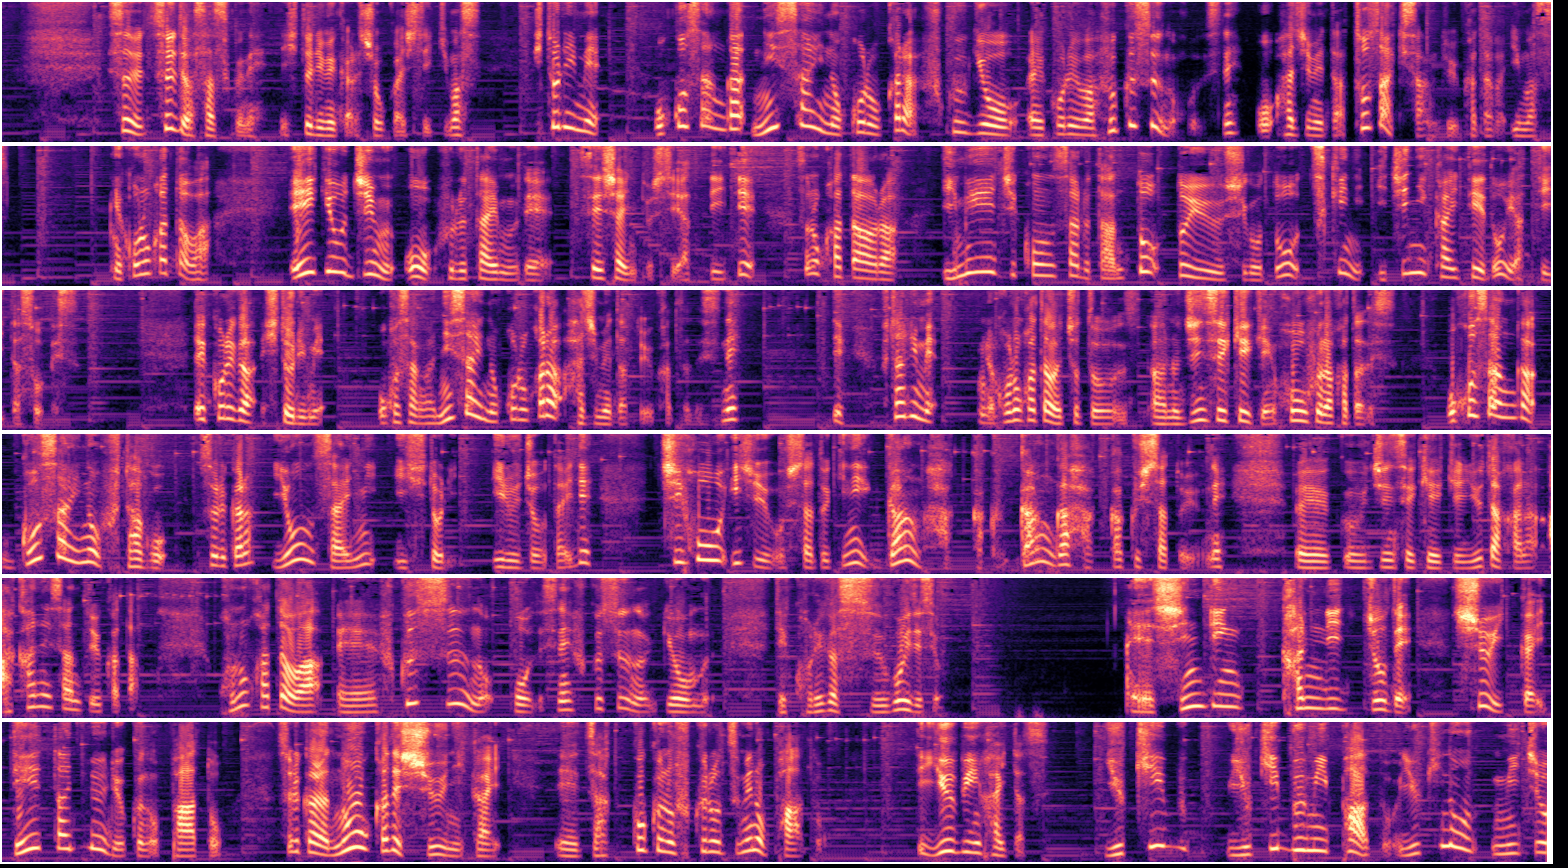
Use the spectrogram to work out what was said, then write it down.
それそれでは早速ね、1人目から紹介していきます。1人目、お子さんが2歳の頃から副業、え、これは複数の方ですね、を始めた戸崎さんという方がいます。この方は営業事務をフルタイムで正社員としてやっていて、その傍ら、イメージコンサルタントという仕事を月に1、2回程度やっていたそうです。これが1人目。お子さんが2歳の頃から始めたという方ですね。で、2人目。この方はちょっとあの人生経験豊富な方です。お子さんが5歳の双子、それから4歳に1人いる状態で、地方移住をした時にがん発覚、がんが発覚したというね、えー、人生経験豊かなあかねさんという方。この方は、えー、複数の方ですね、複数の業務。で、これがすごいですよ。えー、森林管理所で週1回データ入力のパート、それから農家で週2回、えー、雑穀の袋詰めのパート、で、郵便配達、雪、雪踏みパート、雪の道を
